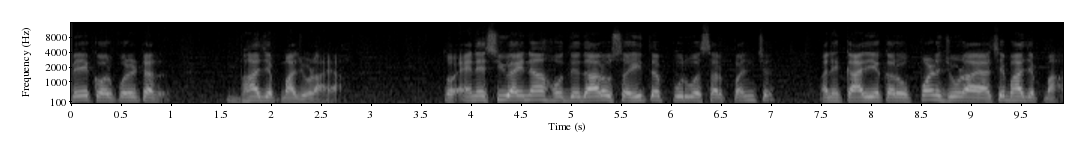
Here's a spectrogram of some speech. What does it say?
બે કોર્પોરેટર ભાજપમાં જોડાયા. તો એનએસયુઆઈના હોદ્દેદારો સહિત પૂર્વ સરપંચ અને કાર્યકરો પણ જોડાયા છે ભાજપમાં.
